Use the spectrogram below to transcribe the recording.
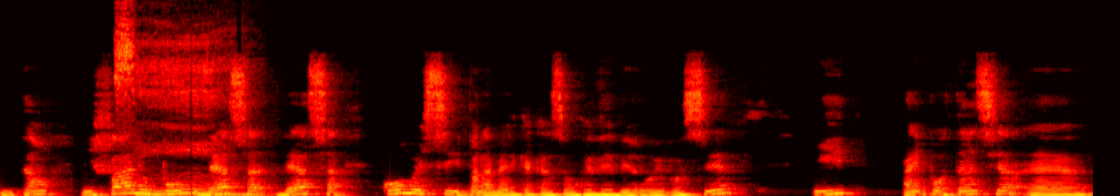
Então, me fale Sim. um pouco dessa, dessa, como esse Panamérica Canção reverberou em você e a importância é,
